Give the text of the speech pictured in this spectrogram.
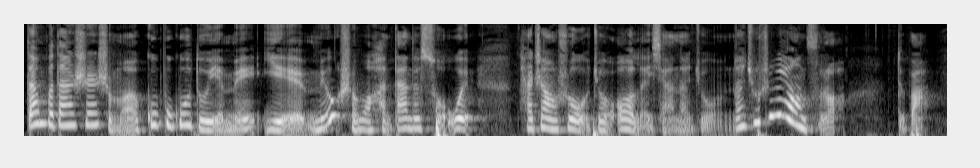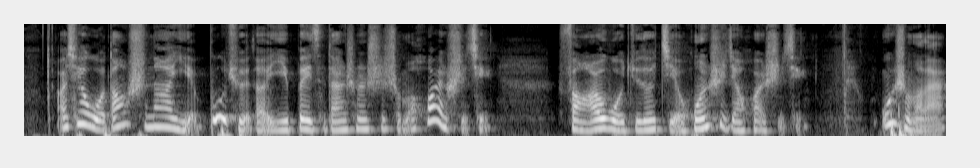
单不单身什么孤不孤独也没也没有什么很大的所谓。他这样说我就哦了一下，那就那就这个样子了，对吧？而且我当时呢也不觉得一辈子单身是什么坏事情，反而我觉得结婚是件坏事情。为什么呢？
